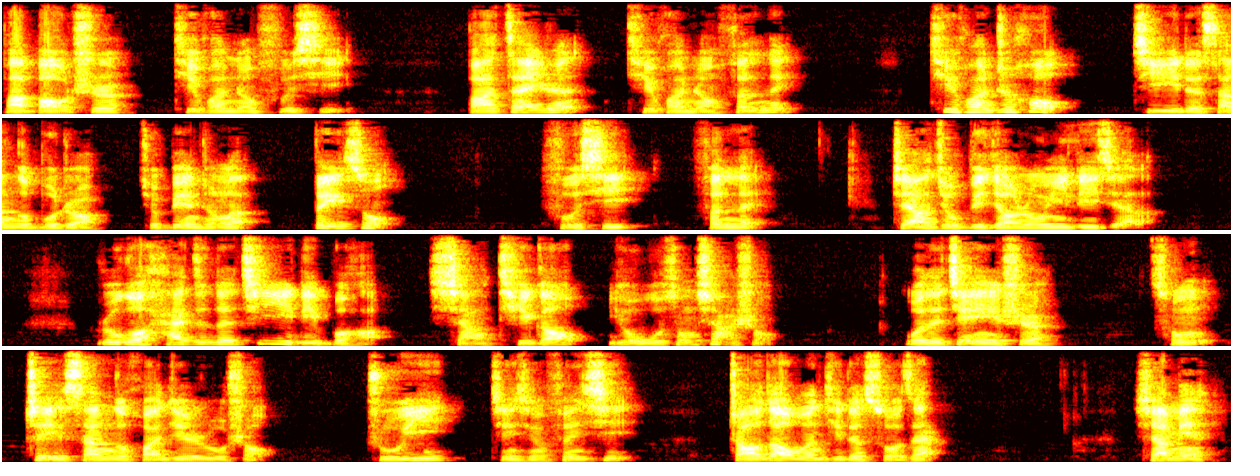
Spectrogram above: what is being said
把保持替换成复习，把再认替换成分类。替换之后。记忆的三个步骤就变成了背诵、复习、分类，这样就比较容易理解了。如果孩子的记忆力不好，想提高又无从下手，我的建议是从这三个环节入手，逐一进行分析，找到问题的所在。下面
